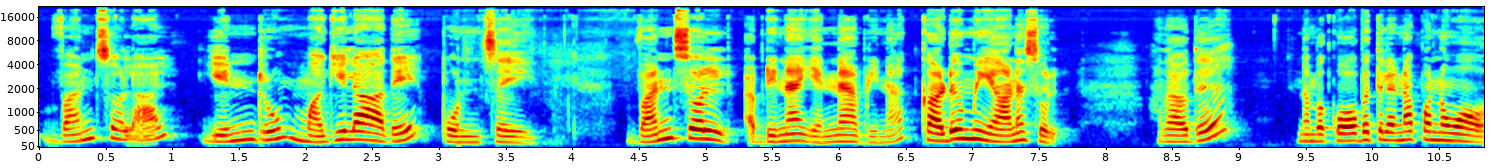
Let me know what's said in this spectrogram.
வன்சொலால் என்றும் மகிழாதே பொன்சை வன் சொல் அப்படின்னா என்ன அப்படின்னா கடுமையான சொல். அதாவது நம்ம கோபத்தில் என்ன பண்ணுவோம்?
